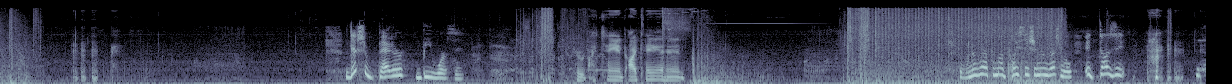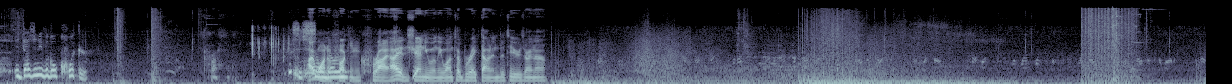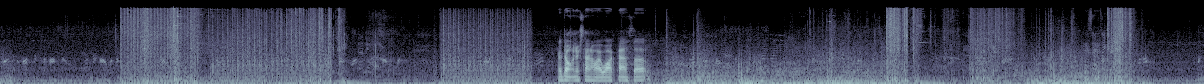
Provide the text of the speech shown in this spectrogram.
This should better be worth it. Dude, I can't, I can't. Whenever I put my PlayStation in rest mode, it doesn't. it doesn't even go quicker. This is I so want to fucking cry. I genuinely want to break down into tears right now. I don't understand how I walk past that.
